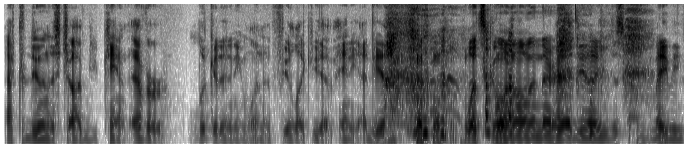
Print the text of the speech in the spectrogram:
after doing this job you can't ever look at anyone and feel like you have any idea what's going on in their head you know you just maybe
